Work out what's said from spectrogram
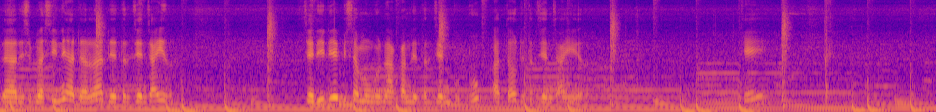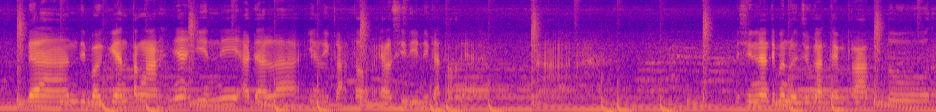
Nah di sebelah sini adalah deterjen cair. Jadi dia bisa menggunakan deterjen bubuk atau deterjen cair. Oke. Dan di bagian tengahnya ini adalah indikator LCD indikator ya nah di sini nanti menunjukkan temperatur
